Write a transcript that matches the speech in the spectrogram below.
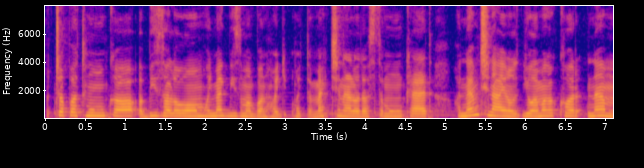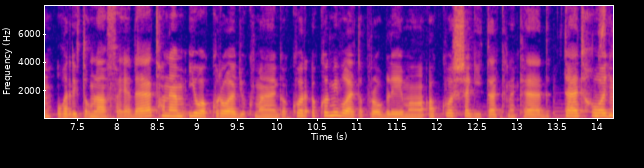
a csapatmunka, a bizalom, hogy megbízom abban, hogy, hogy te megcsinálod azt a munkát. Ha nem csinálod jól meg, akkor nem ordítom le a fejedet, hanem jó, akkor oldjuk meg, akkor, akkor mi volt a probléma, akkor segítek neked. Tehát, hogy,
